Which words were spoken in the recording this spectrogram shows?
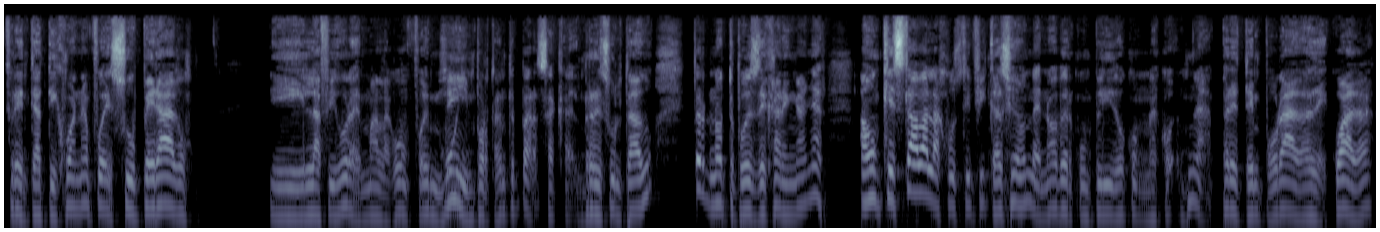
frente a Tijuana fue superado y la figura de Malagón fue muy sí. importante para sacar el resultado, pero no te puedes dejar engañar, aunque estaba la justificación de no haber cumplido con una, una pretemporada adecuada,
